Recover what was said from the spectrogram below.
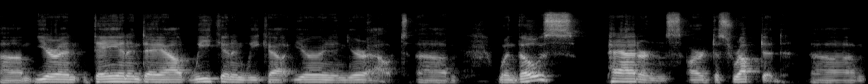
Um, year in, day in and day out, week in and week out, year in and year out. Um, when those patterns are disrupted, um,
